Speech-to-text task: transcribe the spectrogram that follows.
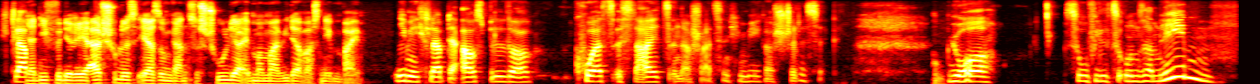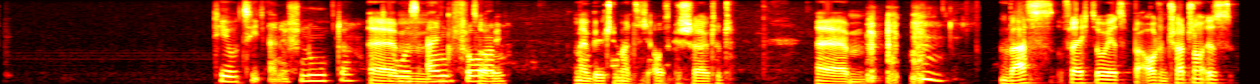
Ich glaube. Ja, die für die Realschule ist eher so ein ganzes Schuljahr immer mal wieder was nebenbei. Ich glaube, der Ausbilderkurs ist da jetzt in der Schweiz nicht mega stressig. Okay. Ja, so viel zu unserem Leben. Theo zieht eine Schnute. Ähm, Theo ist ähm, eingefroren. Sorry. Mein Bildschirm hat sich ausgeschaltet. Ähm, was vielleicht so jetzt bei Out in Church noch ist,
